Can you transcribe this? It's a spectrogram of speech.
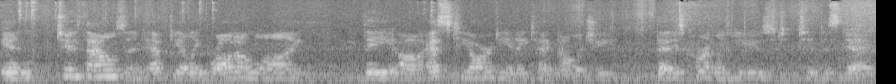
In 2000, FDLE brought online the uh, STR DNA technology that is currently used to this day.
